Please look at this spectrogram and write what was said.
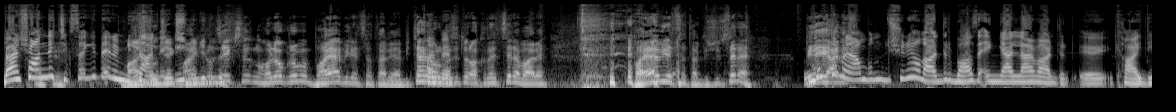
Ben şu an ne çıksa giderim bir Michael tane. Jackson. İlk- Michael gidilir. Jackson'ın hologramı bayağı bilet satar ya. Bir tane Tabii. organizatör akıl etsene bari. bayağı bilet satar düşünsene. Bir de Muhtemelen yani bunu düşünüyorlardır. Bazı engeller vardır e, kaydı.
